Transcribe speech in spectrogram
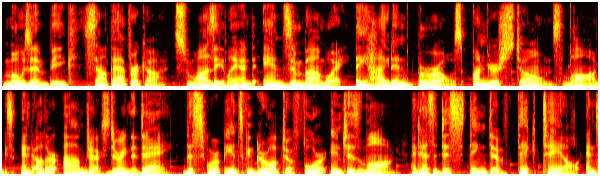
Mozambique, South Africa, Swaziland, and Zimbabwe. They hide in burrows under stones, logs, and other objects during the day. The scorpions can grow up to 4 inches long and has a distinctive thick tail and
